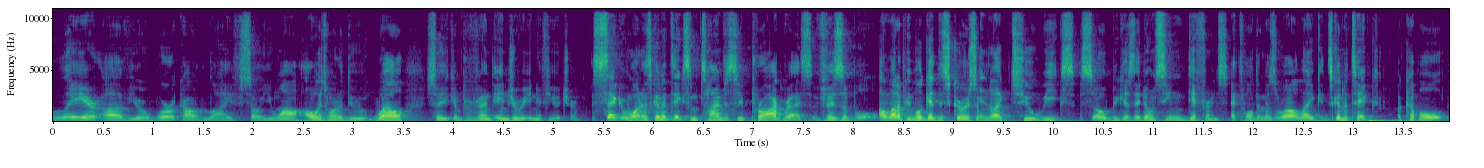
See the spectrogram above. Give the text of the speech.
layer of your workout life. So you want always want to do it well so you can prevent injury in the future. Second one, it's going to take some time to see progress visible. A lot of people get discouraged in like two weeks so because they don't see any difference. I told them as well like it's going to take a couple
